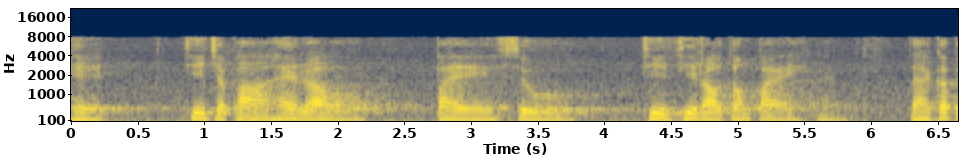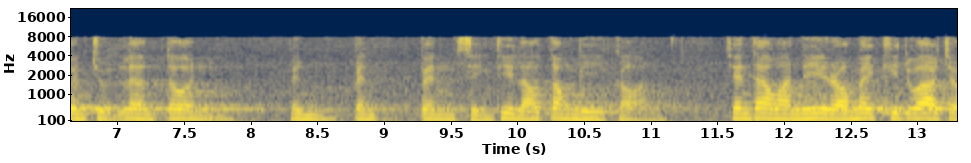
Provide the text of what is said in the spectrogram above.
เหตุที่จะพาให้เราไปสู่ที่ที่เราต้องไป แต่ก็เป็นจุดเริ่มต้น เป็นเป็นเป็นสิ่งที่เราต้องมีก่อน เช่นถ้าวันนี้เราไม่คิดว่าจะ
